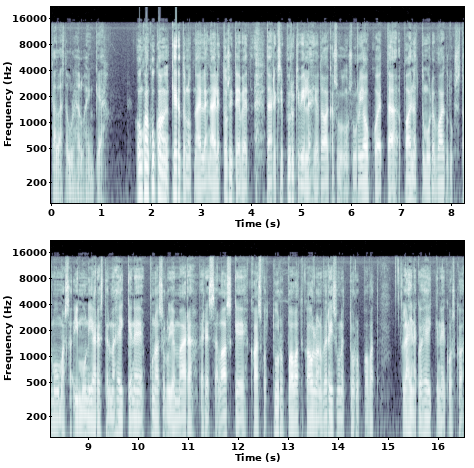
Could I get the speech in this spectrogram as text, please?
tällaista urheiluhenkeä. Onkohan kukaan kertonut näille, näille tosi TV-tähdiksi pyrkiville, joita on aika su- suuri joukko, että painottomuuden vaikutuksesta muun muassa immuunijärjestelmä heikkenee, punasolujen määrä veressä laskee, kasvot turpoavat, kaulan verisuunet turpoavat, lähinnäkö heikkenee, koska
